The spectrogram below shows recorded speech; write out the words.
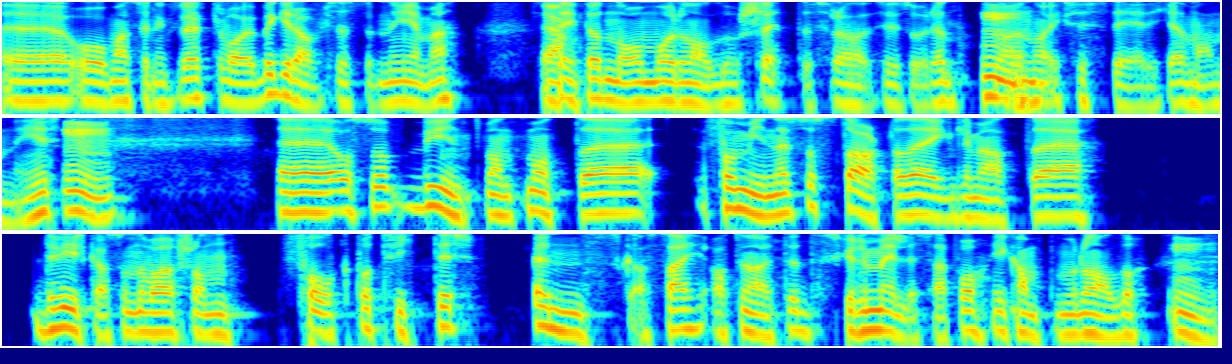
eh, og meg selv inkludert, det var jo begravelsesstemning hjemme. Jeg tenkte at nå må Ronaldo slettes fra historien. Mm. Nå eksisterer ikke en mann lenger. Mm. Eh, og så begynte man på en måte For min del så starta det egentlig med at eh, det virka som det var sånn folk på Twitter ønska seg at United skulle melde seg på i kampen med Ronaldo. Mm.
